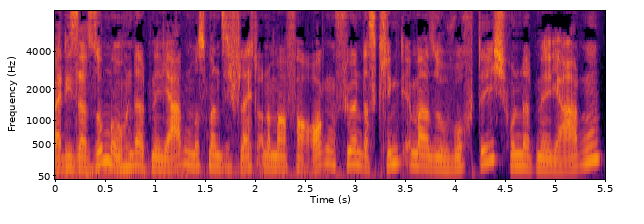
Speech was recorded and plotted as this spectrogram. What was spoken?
Bei dieser Summe 100 Milliarden muss man sich vielleicht auch nochmal vor Augen führen. Das klingt immer so wuchtig, 100 Milliarden.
